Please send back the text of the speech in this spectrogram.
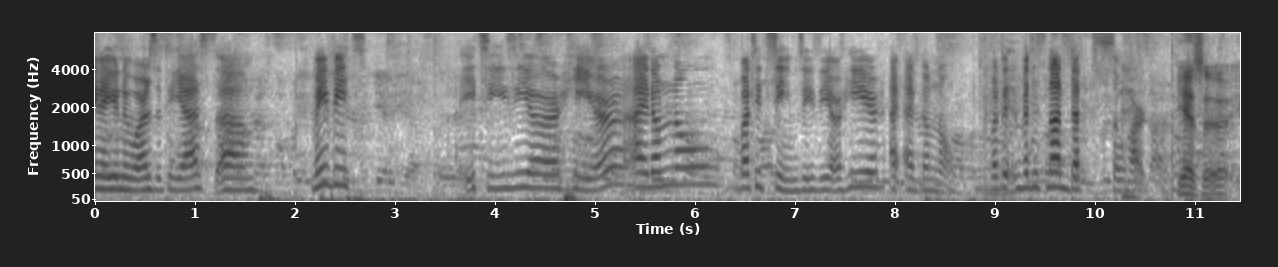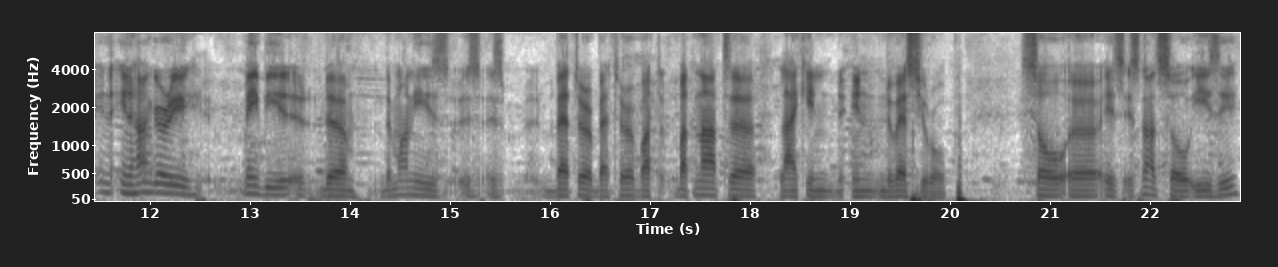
in a university. Yes, um, maybe it's it's easier here. I don't know, but it seems easier here. I, I don't know, but it, but it's not that so hard. Yes, uh, in in Hungary, maybe uh, the the money is, is, is better, better, but but not uh, like in in the West Europe. So uh, it's it's not so easy,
